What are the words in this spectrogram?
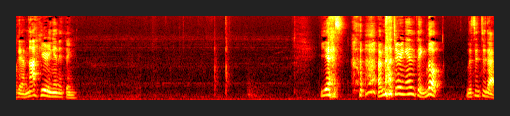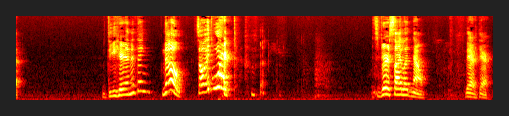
Okay, I'm not hearing anything. Yes, I'm not hearing anything. Look, listen to that. Do you hear anything? No! So it worked! it's very silent now. There, there.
